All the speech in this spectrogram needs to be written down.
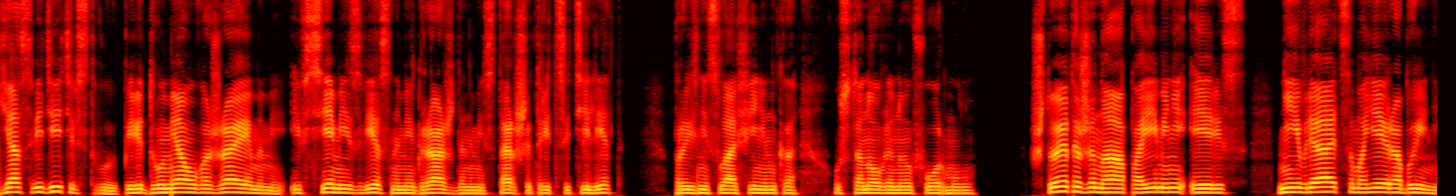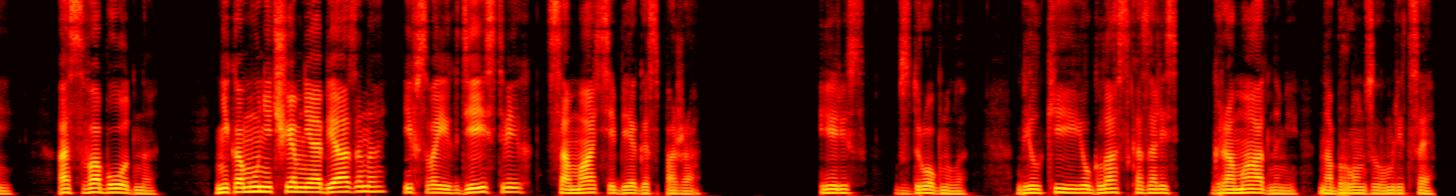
Я свидетельствую перед двумя уважаемыми и всеми известными гражданами старше 30 лет, произнесла Афиненко установленную формулу, что эта жена по имени Эрис не является моей рабыней, а свободна, никому ничем не обязана и в своих действиях сама себе госпожа. Эрис вздрогнула. Белки ее глаз казались громадными на бронзовом лице.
